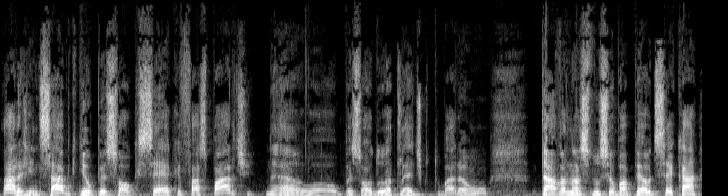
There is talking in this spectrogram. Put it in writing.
Claro, a gente sabe que tem o pessoal que seca e faz parte, né? O, o pessoal do Atlético Tubarão estava no seu papel de secar.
